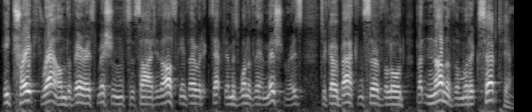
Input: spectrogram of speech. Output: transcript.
He traipsed round the various mission societies asking if they would accept him as one of their missionaries to go back and serve the Lord, but none of them would accept him.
